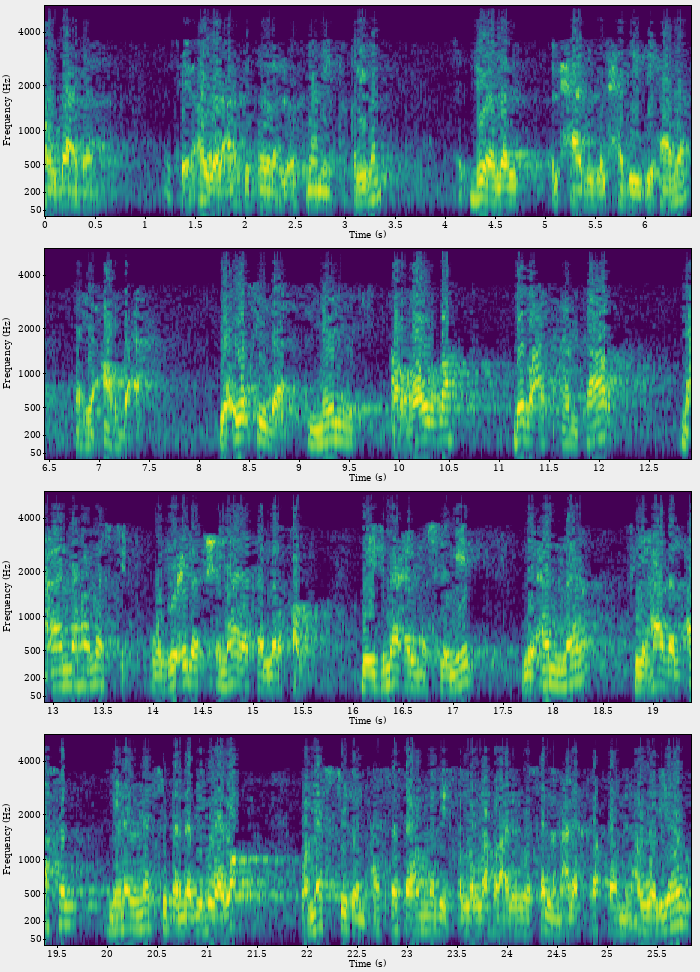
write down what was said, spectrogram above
أو بعد في أول عهد الدولة العثمانية تقريبا جعل الحاجز الحديدي هذا فهي أربعة. وأخذ من الروضة بضعة أمتار مع أنها مسجد وجعلت حماية للقبر بإجماع المسلمين لأن في هذا الأخذ من المسجد الذي هو وقف ومسجد أسسه النبي صلى الله عليه وسلم على التقوى من أول يوم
